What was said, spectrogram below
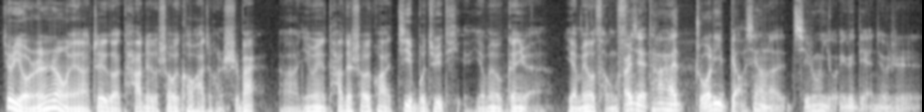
就有人认为啊，这个他这个社会刻画就很失败啊，因为他对社会刻画既不具体，也没有根源，也没有层次，而且他还着力表现了其中有一个点，就是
